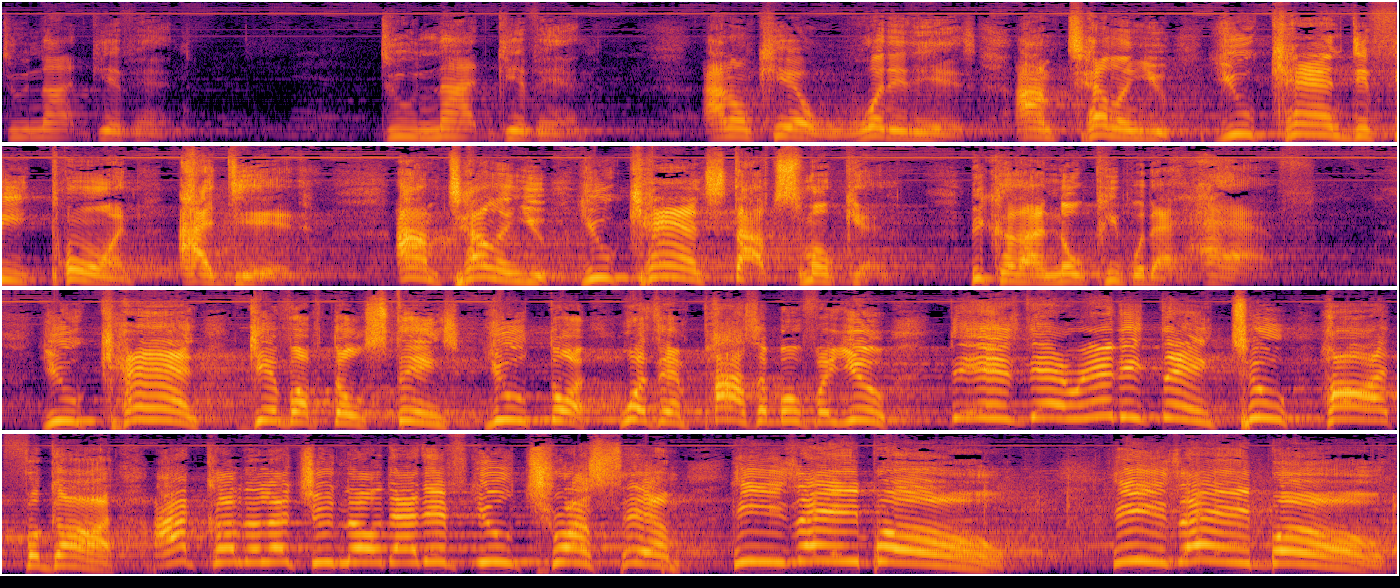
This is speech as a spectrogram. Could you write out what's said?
Do not give in. Do not give in. I don't care what it is. I'm telling you, you can defeat porn. I did. I'm telling you, you can stop smoking because I know people that have. You can give up those things you thought was impossible for you. Is there anything too hard for God? I come to let you know that if you trust Him, He's able. He's able.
